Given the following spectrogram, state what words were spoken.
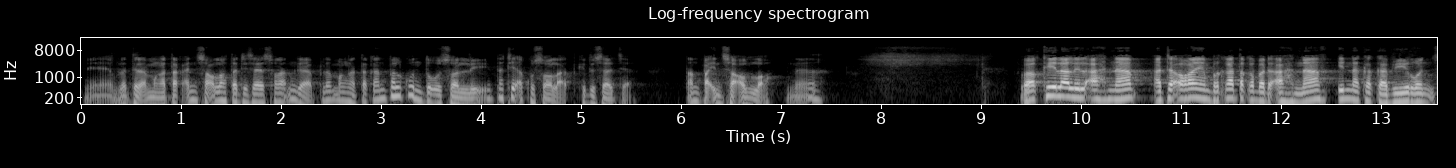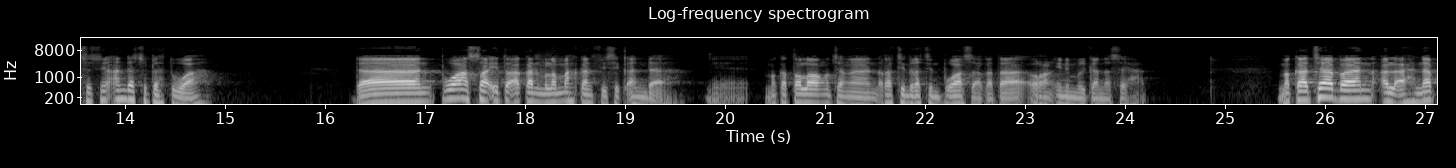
Ya, beliau tidak mengatakan, insya Allah tadi saya sholat. Enggak. Beliau mengatakan, bal kuntu usolli. Tadi aku sholat. Gitu saja tanpa insya Allah. Nah. Wakila lil ahnaf, ada orang yang berkata kepada ahnaf, inna kakabirun, sesungguhnya anda sudah tua. Dan puasa itu akan melemahkan fisik anda. Ya, maka tolong jangan rajin-rajin puasa, kata orang ini memberikan nasihat. Maka jawaban al-ahnaf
